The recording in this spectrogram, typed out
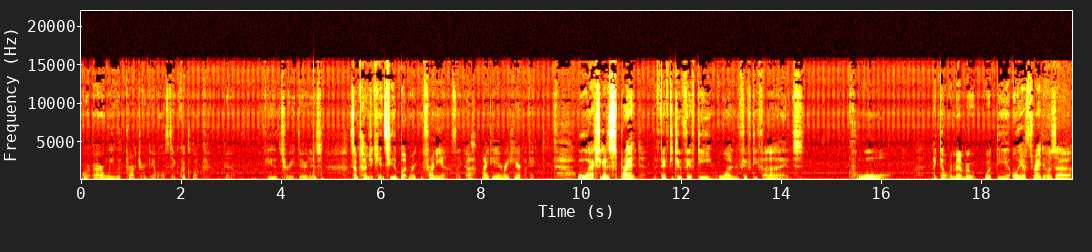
Where are we with Procter and Gamble? Let's take a quick look. Got a view the trade. There it is. Sometimes you can't see the button right in front of you. It's like, ah, oh, right here, right here. Okay. Ooh, I actually got a spread. The 5250 155s. Cool. I don't remember what the. Uh, oh, yeah, that's right. That was. Uh,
